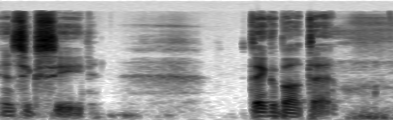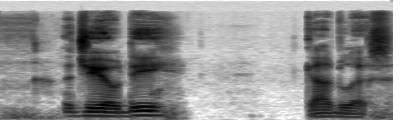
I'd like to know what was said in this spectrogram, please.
and succeed. Think about that. The GOD, God bless.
